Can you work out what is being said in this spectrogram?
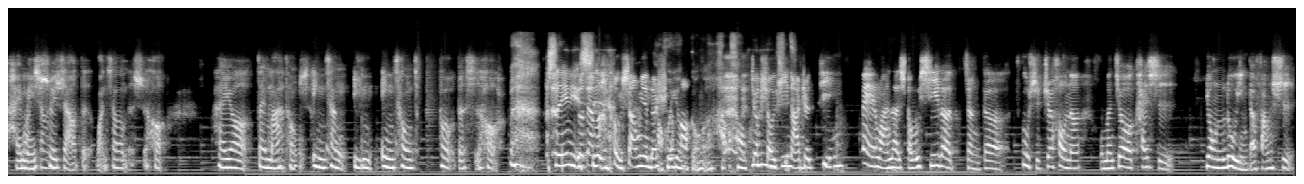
还没睡着的晚上的时候，还有在马桶硬唱硬硬冲后的时候。所以你是在马桶上面的时候，好会用功啊，好好 就手机拿着听。背完了，熟悉了整个故事之后呢，我们就开始用录影的方式。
